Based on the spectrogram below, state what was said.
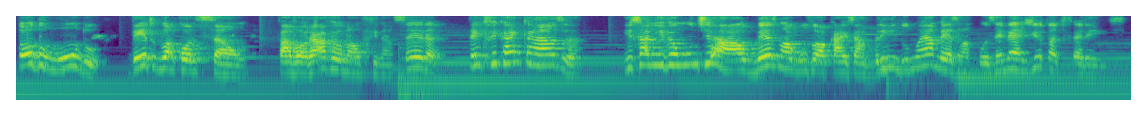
todo mundo, dentro de uma condição favorável ou não financeira, tem que ficar em casa. Isso a nível mundial, mesmo alguns locais abrindo, não é a mesma coisa, a energia está diferente.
